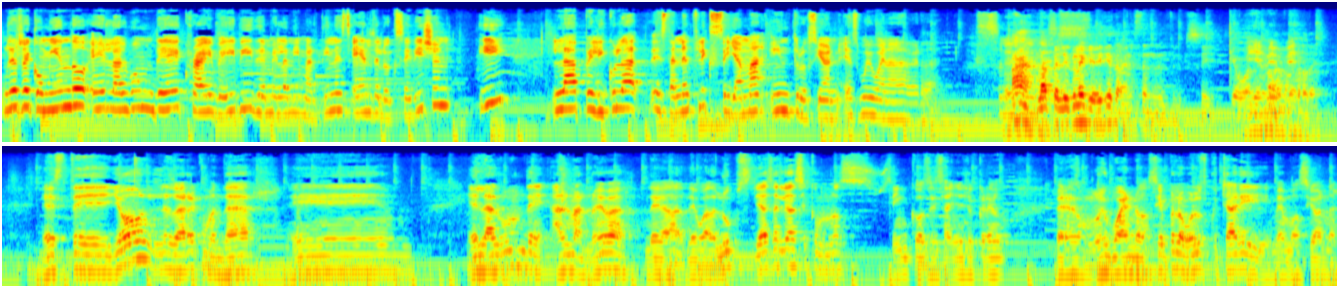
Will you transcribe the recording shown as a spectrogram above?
Les recomiendo el álbum de Cry Baby de Melanie Martínez, el Deluxe Edition. Y la película está en Netflix, se llama Intrusión. Es muy buena, la verdad. Ah, la película que dije también está en Netflix. Sí, qué bueno. Bien, bien, me bien. Este, yo les voy a recomendar eh, el álbum de Alma Nueva de, de Guadalupe. Ya salió hace como unos 5 o 6 años, yo creo. Pero es muy bueno. Siempre lo vuelvo a escuchar y me emociona.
